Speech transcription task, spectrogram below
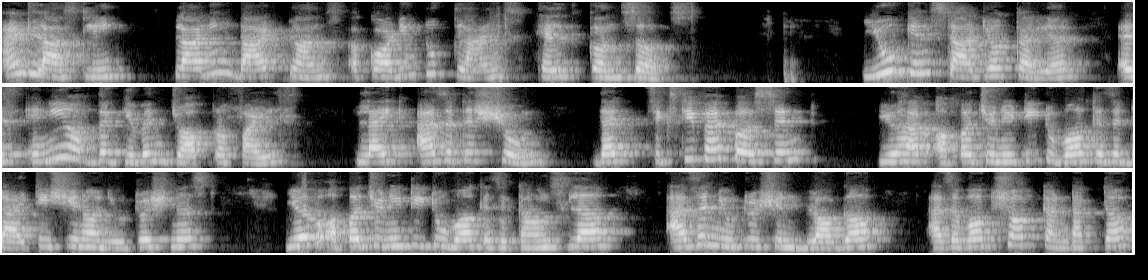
And lastly, planning diet plans according to clients' health concerns. You can start your career as any of the given job profiles, like as it is shown that 65% you have opportunity to work as a dietitian or nutritionist, you have opportunity to work as a counselor, as a nutrition blogger, as a workshop conductor,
